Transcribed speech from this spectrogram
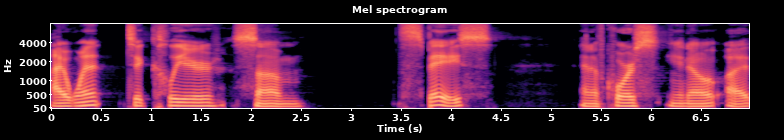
I went to clear some space and of course you know i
